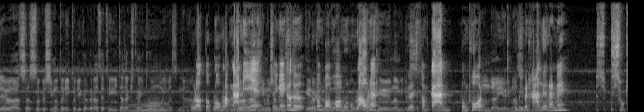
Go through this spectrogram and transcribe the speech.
では早速仕事に取り掛からせていただきたいと思いますが พวกเราตกลงรับงานนี้แต่ยังไงก็เหอะคุณต้องบอกข้อมูลของเรานะ 処刑のみです เพื่อจะทำการลงโทษ 問題ありま คุณ せん มีปัญหาเรื่องนั้นไหม 処刑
